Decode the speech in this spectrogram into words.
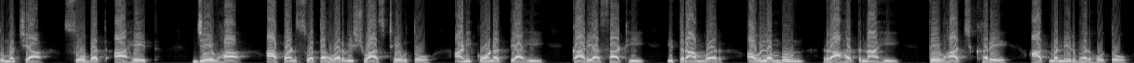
तुमच्यासोबत आहेत. जेव्हा आपण स्वतःवर विश्वास ठेवतो आणि कोणत्याही कार्यासाठी इतरांवर अवलंबून राहत नाही तेव्हाच खरे आत्मनिर्भर होतो.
